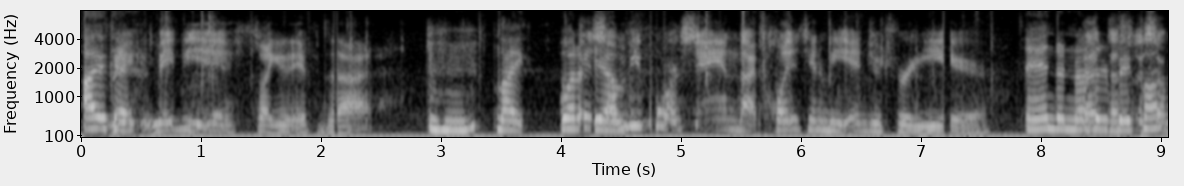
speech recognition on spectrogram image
I okay. may- maybe if like if that. Mhm. Like what? Yeah. some people are saying that Clay's gonna be injured for a year. And another That- big pop.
